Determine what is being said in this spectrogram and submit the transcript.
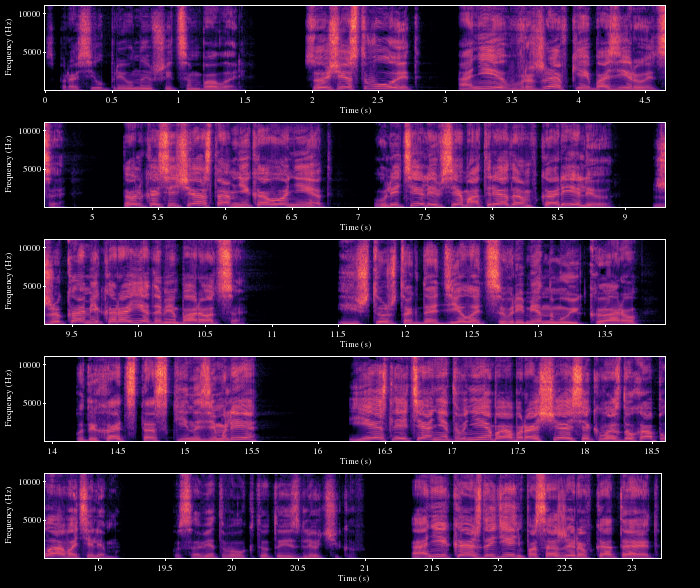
спросил приунывший цимбаларь. Существует. Они в Ржевке базируются. Только сейчас там никого нет. Улетели всем отрядом в Карелию. С жуками-караедами бороться. И что же тогда делать современному Икару? Подыхать с тоски на земле? Если тянет в небо, обращайся к воздухоплавателям, — посоветовал кто-то из летчиков. Они каждый день пассажиров катают.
